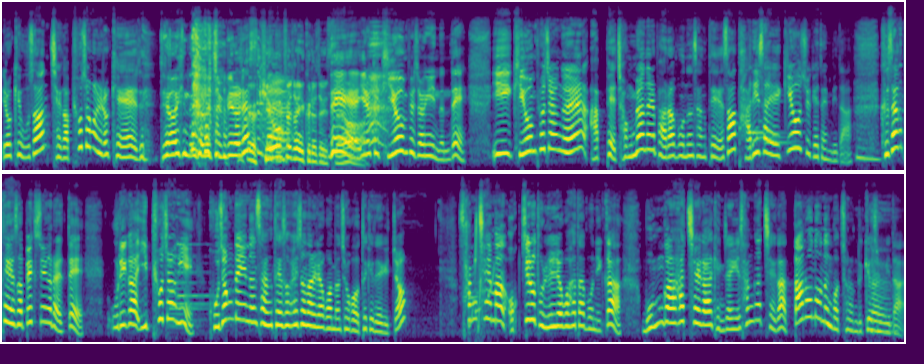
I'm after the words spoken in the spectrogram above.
이렇게 우선 제가 표정을 이렇게 되어 있는 걸로 준비를 그 했습니다. 귀여운 표정이 그려져 있어요. 네, 이렇게 귀여운 표정이 있는데 이 귀여운 표정을 앞에 정면을 바라보는 상태에서 다리 사이에 끼워주게 됩니다. 그 상태에서 백스윙을 할 때 우리가 이 표정이 고정돼 있는 상태에서 회전하려고 하면 저거 어떻게 되겠죠? 상체만 억지로 돌리려고 하다 보니까 몸과 하체가 굉장히 상하체가 따로 노는 것처럼 느껴집니다.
